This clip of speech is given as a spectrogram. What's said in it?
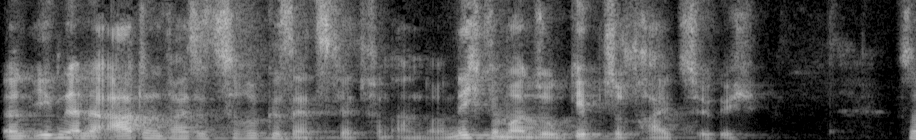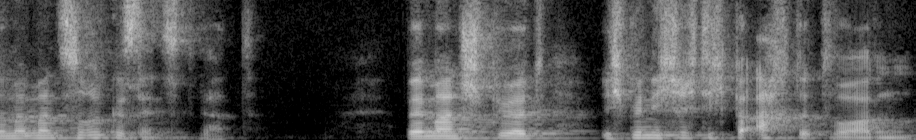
in irgendeiner Art und Weise zurückgesetzt wird von anderen. Nicht, wenn man so gibt, so freizügig, sondern wenn man zurückgesetzt wird. Wenn man spürt, ich bin nicht richtig beachtet worden,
